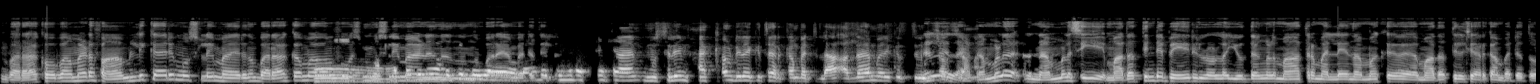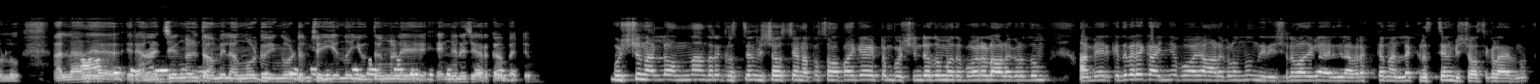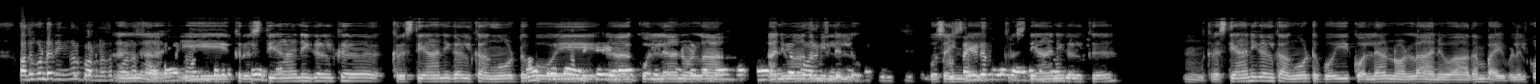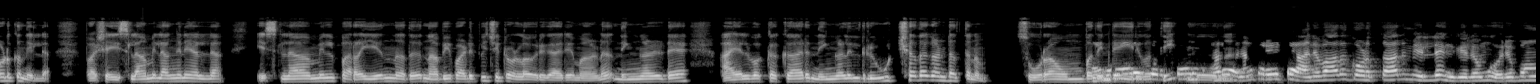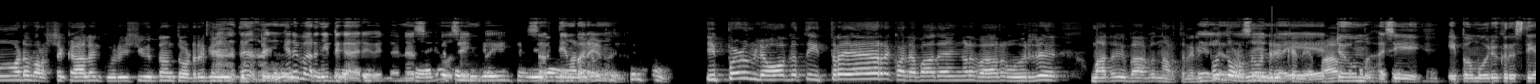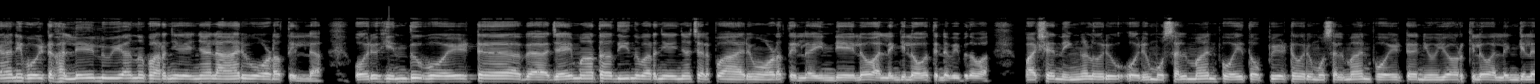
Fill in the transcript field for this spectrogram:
ബറാക്ക് ഒബാമയുടെ ഫാമിലിക്കാര് മുസ്ലിം ആയിരുന്നു ബറാക്ക് ഒബാമ മുസ്ലിം ആണ് എന്നൊന്നും പറയാൻ പറ്റത്തില്ല. മുസ്ലിം അക്കൗണ്ടിലേക്ക് ചേർക്കാൻ പറ്റില്ല. അദ്ദേഹം ഒരു ക്രിസ്ത്യൻ നമ്മൾ നമ്മൾ സി മതത്തിന്റെ പേരിലുള്ള യുദ്ധങ്ങൾ മാത്രമല്ലേ നമുക്ക് മതത്തിൽ ചേർക്കാൻ പറ്റത്തുള്ളൂ. അല്ലാതെ രാജ്യങ്ങൾ തമ്മിൽ അങ്ങോട്ടും ഇങ്ങോട്ടും ചെയ്യുന്ന യുദ്ധങ്ങളെ എങ്ങനെ ചേർക്കാൻ പറ്റും? ബുഷ് നല്ല ഒന്നാം തരം ക്രിസ്ത്യൻ വിശ്വാസിയാണ്. അപ്പൊ സ്വാഭാവികമായിട്ടും ബുഷിന്റെതും അതുപോലുള്ള ആളുകളതും അമേരിക്ക ഇതുവരെ കഴിഞ്ഞു പോയ ആളുകളൊന്നും നിരീശ്വരവാദികളായിരുന്നില്ല. അവരൊക്കെ നല്ല ക്രിസ്ത്യൻ വിശ്വാസികളായിരുന്നു. അതുകൊണ്ട് നിങ്ങൾ പറഞ്ഞതുപോലെ ഈ ക്രിസ്ത്യാനികൾക്ക് ക്രിസ്ത്യാനികൾക്ക് അങ്ങോട്ട് പോയി കൊല്ലാനുള്ള അനുവാദമില്ലല്ലോ. ക്രിസ്ത്യാനികൾക്ക് ഉം, ക്രിസ്ത്യാനികൾക്ക് അങ്ങോട്ട് പോയി കൊല്ലാനുള്ള അനുവാദം ബൈബിളിൽ കൊടുക്കുന്നില്ല. പക്ഷെ ഇസ്ലാമിൽ അങ്ങനെയല്ല. ഇസ്ലാമിൽ പറയുന്നത് നബി പഠിപ്പിച്ചിട്ടുള്ള ഒരു കാര്യമാണ്. നിങ്ങളുടെ അയൽവക്കക്കാർ നിങ്ങളിൽ രൂക്ഷത കണ്ടെത്തണം. സൂറ ഒമ്പതിന്റെ അനുവാദം ഇരുപത്തി കൊടുത്താൽ അല്ല മൂന്ന് ഞാൻ പറയട്ടെ അനുവാദം കൊടുത്താലും ഇല്ലെങ്കിലും ഒരുപാട് വർഷക്കാലം കുരിശ് യുദ്ധം തുടരുകയും അത് അങ്ങനെ പറഞ്ഞിട്ട് കാര്യമില്ല. നസ് കൊല ഹുസൈൻ ഭായ് ചെയ്യുകയും ചെയ്ത സത്യം ആളുകൾ പറയണമല്ലോ. ക്രിസ്ത്യൻസാണ് ഇപ്പോഴും ലോകത്ത് ഇത്രയേറെ കൊലപാതകങ്ങൾ വേറെ ഒരു മതവിഭാഗം നടത്തുന്നത്. ഭായ് തുടർന്നുകൊണ്ടിരിക്കല്ലേ ഏറ്റവും ഇപ്പം ഒരു ക്രിസ്ത്യാനി പോയിട്ട് ഹല്ലേ ലൂയ എന്ന് പറഞ്ഞു കഴിഞ്ഞാൽ ആരും ഓടത്തില്ല. ഒരു ഹിന്ദു പോയിട്ട് ബ- ജയ് മാതാ ദി എന്ന് പറഞ്ഞു കഴിഞ്ഞാൽ ചിലപ്പോൾ ആരും ഓടത്തില്ല ഇന്ത്യയിലോ അല്ലെങ്കിൽ ലോകത്തിന്റെ വിവിധ പക്ഷെ നിങ്ങൾ ഒരു ഒരു മുസൽമാൻ പോയി തൊപ്പിയിട്ട് ഒരു മുസൽമാൻ പോയിട്ട് ന്യൂയോർക്കിലോ അല്ലെങ്കിൽ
